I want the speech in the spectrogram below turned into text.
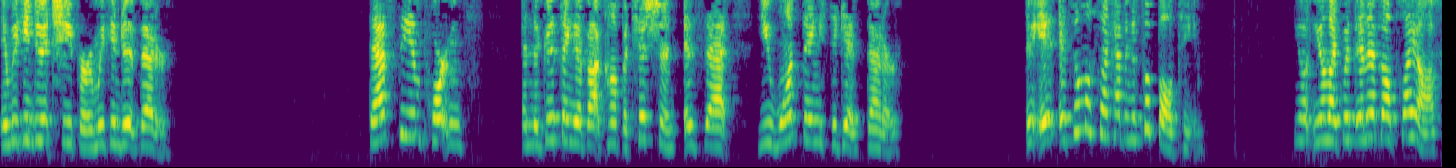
And we can do it cheaper and we can do it better. That's the importance and the good thing about competition is that you want things to get better. It, it's almost like having a football team. You know, you know, like with NFL playoffs,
